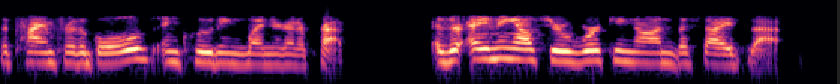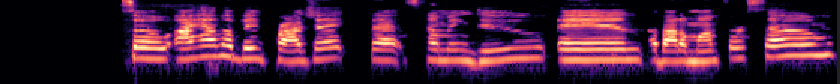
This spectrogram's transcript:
the time for the goals, including when you're gonna prep. Is there anything else you're working on besides that? So I have a big project that's coming due in about a month or so.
